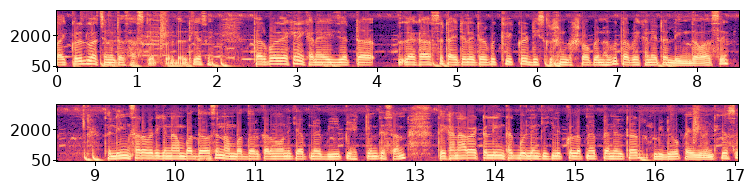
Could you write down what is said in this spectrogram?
লাইক করে দিলে চ্যানেলটা সাবস্ক্রাইব করে দিলে ঠিক আছে? তারপরে দেখেন এখানে এই যে একটা লেখা আছে টাইটেল এটার উপর ক্লিক করে ডিসক্রিপশন বক্সটা ওপেন হবে, তারপর এখানে একটা লিঙ্ক দেওয়া আছে। তো লিঙ্ক ছাড়াও এদিকে নাম্বার দেওয়া আছে নাম্বার দেওয়ার কারণে অনেকে আপনার ভিপি হ্যাক কিনতে চান। তো এখানে আরও একটা লিঙ্ক থাকবে লিঙ্কে ক্লিক করলে আপনার প্যানেলটার ভিডিও পেয়ে যাবেন, ঠিক আছে?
